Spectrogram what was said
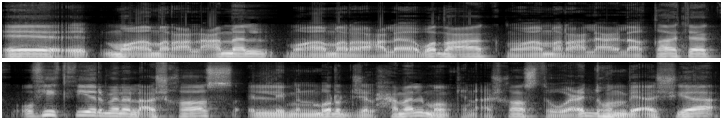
إيه، مؤامرة على العمل مؤامرة على وضعك مؤامرة على علاقاتك. وفي كثير من الأشخاص اللي من برج الحمل ممكن أشخاص توعدهم بأشياء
